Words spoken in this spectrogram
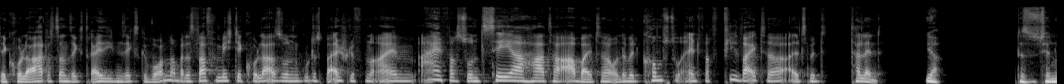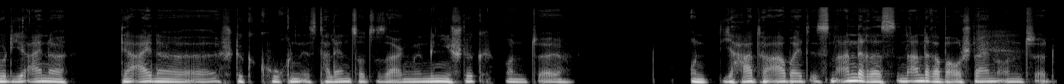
der Kolar hat es dann 6-3, 7-6 gewonnen, aber das war für mich der Kolar so ein gutes Beispiel von einem einfach so ein zäher, harter Arbeiter und damit kommst du einfach viel weiter als mit Talent. Das ist ja nur die eine, der eine äh, Stück Kuchen ist Talent sozusagen, ein Ministück und äh, und die harte Arbeit ist ein anderes, ein anderer Baustein und äh, du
